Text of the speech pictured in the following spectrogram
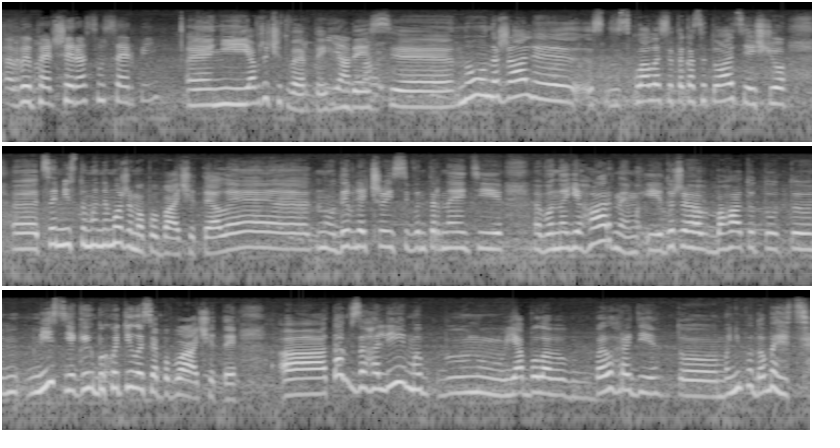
А Ви перший раз у Сербії? Е, ні, я вже четвертий. Як десь. Е, ну, на жаль, е, склалася така ситуація, що е, це місто ми не можемо побачити, але ну, дивлячись в інтернеті, воно є гарним і дуже багато тут е, місць, яких би хотілося побачити. А так, взагалі, ми ну, я була в Белграді, то мені подобається.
